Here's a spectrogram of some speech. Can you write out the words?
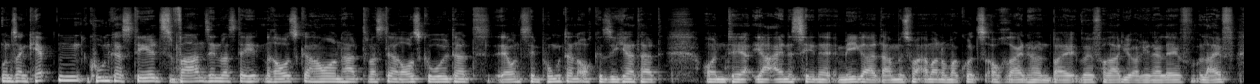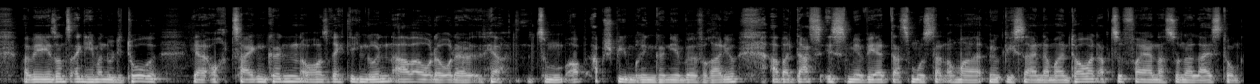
unseren Captain Kuhn Castells. Wahnsinn, was der hinten rausgehauen hat, was der rausgeholt hat, der uns den Punkt dann auch gesichert hat. Und äh, ja, eine Szene mega, da müssen wir einmal noch mal kurz auch reinhören bei Wölfer Radio Arena Live, weil wir hier sonst eigentlich immer nur die Tore ja auch zeigen können, auch aus rechtlichen Gründen, aber oder oder ja zum Abspielen bringen können hier im Wölfer Radio. Aber das ist mir wert, das muss dann auch mal möglich sein, da mal ein Torwart abzufeiern nach so einer Leistung.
